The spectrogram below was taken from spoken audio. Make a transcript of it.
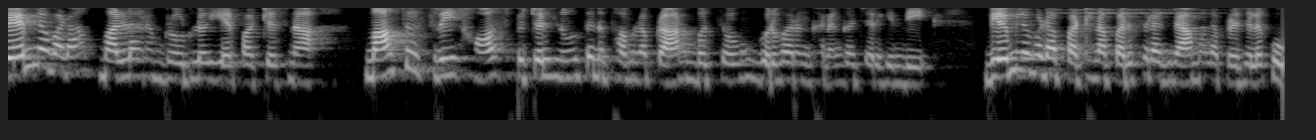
వేమ్లవాడ మల్లారం రోడ్లో ఏర్పాటు చేసిన మాతృశ్రీ హాస్పిటల్ నూతన భవన ప్రారంభోత్సవం గురువారం ఘనంగా జరిగింది. వేములవాడ పట్టణ పరిసర గ్రామాల ప్రజలకు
